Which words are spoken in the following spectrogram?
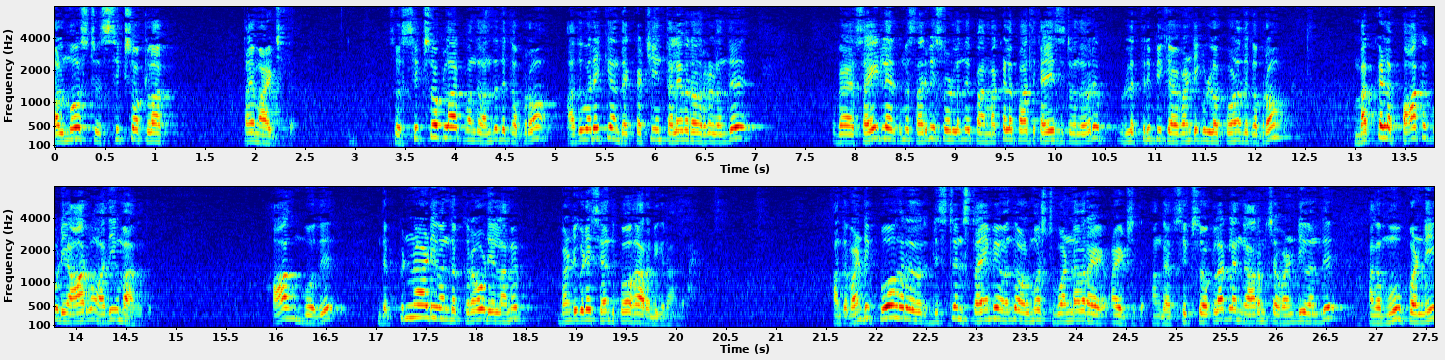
ஆல்மோஸ்ட் சிக்ஸ் ஓ கிளாக் டைம் ஆயிடுச்சு ஸோ சிக்ஸ் ஓ கிளாக் வந்து வந்ததுக்கப்புறம் அது வரைக்கும் அந்த கட்சியின் தலைவர் அவர்கள் வந்து சைடில் இருக்கும்போது சர்வீஸ் ரோட்லேருந்து இப்போ மக்களை பார்த்து கையசிட்டு வந்தவர் உள்ள திருப்பி வண்டிக்குள்ளே போனதுக்கப்புறம் மக்களை பார்க்கக்கூடிய ஆர்வம் அதிகமாகுது. ஆகும்போது இந்த பின்னாடி வந்த க்ரௌட் எல்லாமே வண்டி கூட சேர்ந்து போக ஆரம்பிக்கிறாங்க. அந்த வண்டி போகிற டிஸ்டன்ஸ் டைமே வந்து ஆல்மோஸ்ட் ஒன் ஹவர் ஆயிடுச்சு அங்கே சிக்ஸ் ஓ கிளாக்ல அங்கே ஆரம்பித்த வண்டி வந்து அங்கே மூவ் பண்ணி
